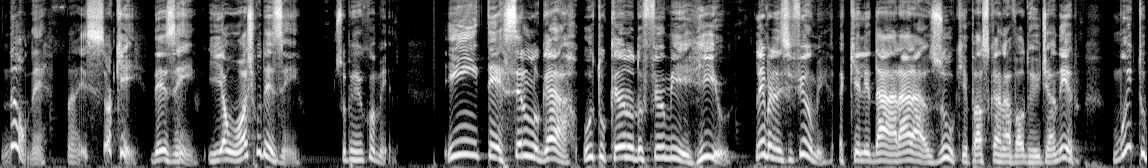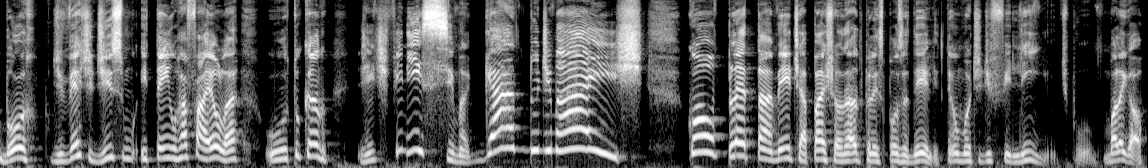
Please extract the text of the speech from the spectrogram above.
Não, né? Mas ok, desenho. E é um ótimo desenho. Super recomendo. E em terceiro lugar, o Tucano do filme Rio. Lembra desse filme? Aquele da Arara Azul que passa o carnaval do Rio de Janeiro? Muito bom, divertidíssimo e tem o Rafael lá, o Tucano. Gente finíssima, gado demais! Completamente apaixonado pela esposa dele, tem um monte de filhinho, tipo, mó legal.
